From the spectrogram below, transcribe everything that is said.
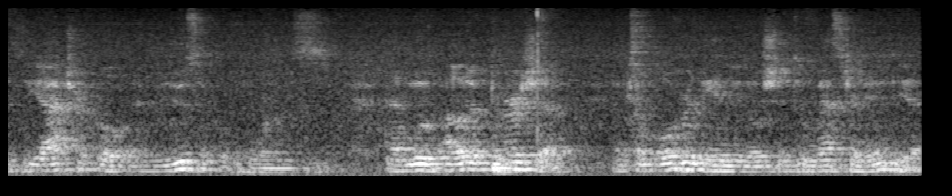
the theatrical and musical forms that move out of Persia and come over the Indian Ocean to Western India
